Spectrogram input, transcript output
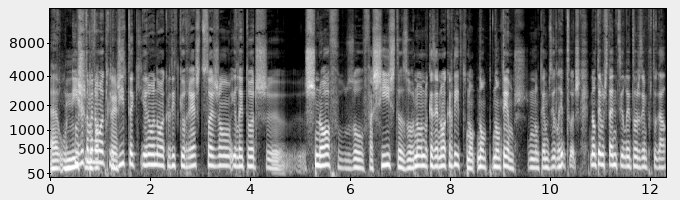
uh, o nicho Mas eu também não acredito que Eu não, não acredito que o resto sejam eleitores uh, xenófobos ou fascistas, ou não, quer dizer, não acredito, não, não, não temos, não temos eleitores, não temos tantos eleitores em Portugal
